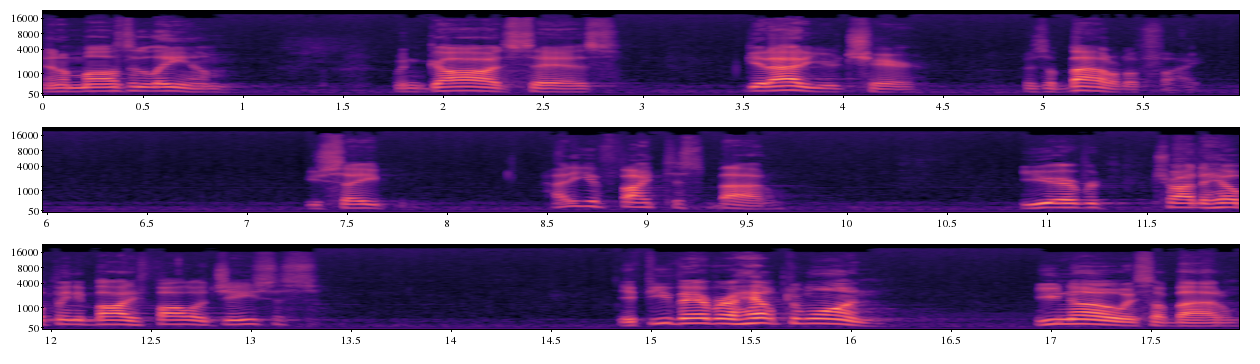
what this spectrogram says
in a mausoleum when God says, Get out of your chair. There's a battle to fight. You say, How do you fight this battle? You ever tried to help anybody follow Jesus? If you've ever helped one, you know it's a battle.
